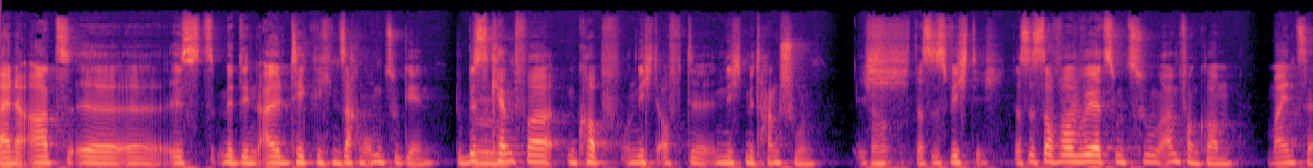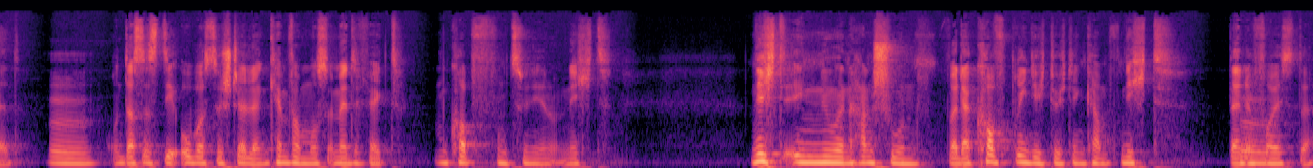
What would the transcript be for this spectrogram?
deine Art äh, ist, mit den alltäglichen Sachen umzugehen. Du bist Kämpfer im Kopf und nicht, auf de, nicht mit Handschuhen. Ich, Das ist wichtig. Das ist auch, wo wir jetzt zum, zum Anfang kommen. Mindset. Mhm. Und das ist die oberste Stelle. Ein Kämpfer muss im Endeffekt im Kopf funktionieren und nicht, nicht in, nur in Handschuhen, weil der Kopf bringt dich durch den Kampf, nicht deine Fäuste.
